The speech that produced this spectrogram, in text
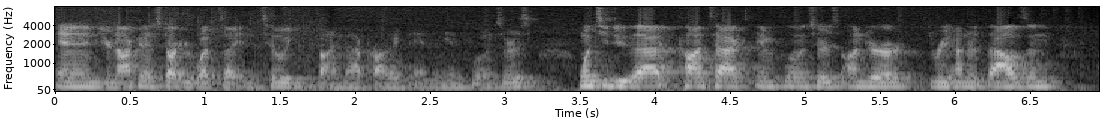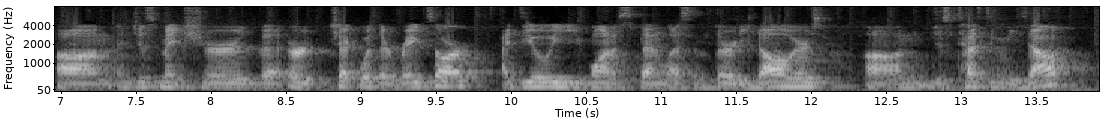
And you're not going to start your website until you find that product and the influencers. Once you do that, contact influencers under 300,000 um, and just make sure that, or check what their rates are. Ideally, you want to spend less than $30 um, just testing these out.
